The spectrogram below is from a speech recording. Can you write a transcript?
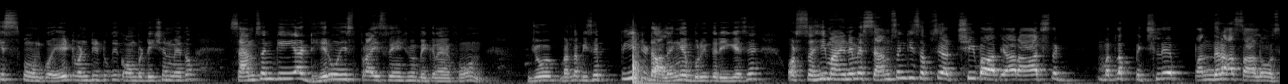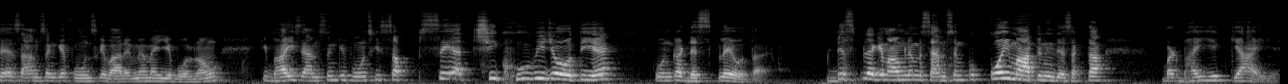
इस फ़ोन को ए ट्वेंटी टू की कंपटीशन में तो सैमसंग के यार ढेरों इस प्राइस रेंज में बिक रहे हैं फ़ोन जो मतलब इसे पीट डालेंगे बुरी तरीके से। और सही मायने में सैमसंग की सबसे अच्छी बात यार, आज तक मतलब पिछले पंद्रह सालों से सैमसंग के फ़ोन्स के बारे में मैं ये बोल रहा हूँ कि भाई सैमसंग के फ़ोन्स की सबसे अच्छी खूबी जो होती है उनका डिस्प्ले होता है। डिस्प्ले के मामले में सैमसंग को कोई मात नहीं दे सकता। बट भाई ये क्या है ये?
